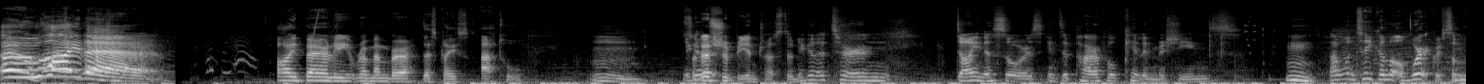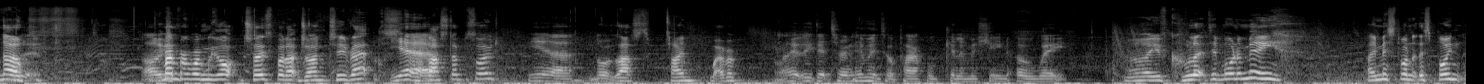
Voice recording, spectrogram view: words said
Oh, hi there! I barely remember this place at all. Hmm. So gonna- this should be interesting. You're gonna turn dinosaurs into powerful killing machines. Hmm. That wouldn't take a lot of work with some. No. Oh, Remember when we got chased by that giant T-Rex? Yeah. Last episode? Yeah. Or last time, whatever. I hope they didn't turn him into a powerful killing machine. Oh wait. Oh, you've collected more than me. I missed one at this point.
